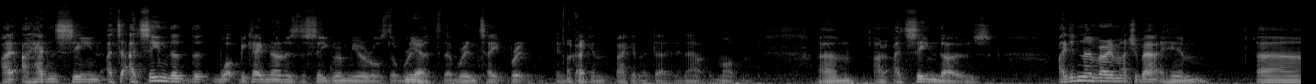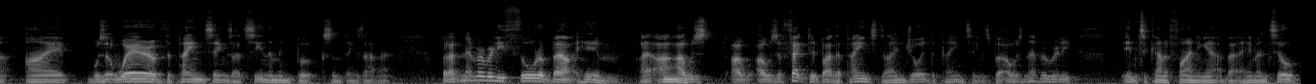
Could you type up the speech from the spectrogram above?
I, I hadn't seen. I'd, I'd seen the, the what became known as the Seagram murals that were Yeah. in the, that were in Tate Britain in, Okay. back in back in the day. They're now at the Modern. Um, I, I'd seen those. I didn't know very much about him. Uh, I was aware of the paintings. I'd seen them in books and things like that, but I'd never really thought about him. I, I, I was I, I was affected by the paintings. I enjoyed the paintings, but I was never really into kind of finding out about him until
